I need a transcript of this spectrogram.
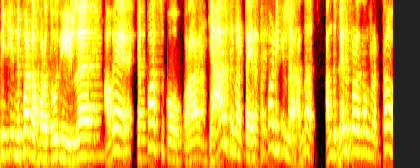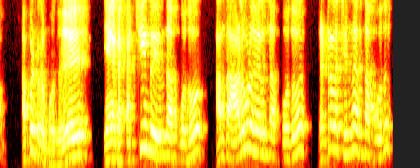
நிக்க நிப்பாட்ட போற தொகுதி இல்ல. அவன் டெபாசிட் போக போறான். யாருக்கு நட்டம்? எடப்பாடிக்கு இல்ல. அந்த அந்த வேறுபாடு நட்டம். அப்படின்ற போது என்கிட்ட கட்சின்ற இருந்தா போதும் அந்த அலுவலகம் இருந்தா போதும் ரெட்டலை சின்ன இருந்தா போதும்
